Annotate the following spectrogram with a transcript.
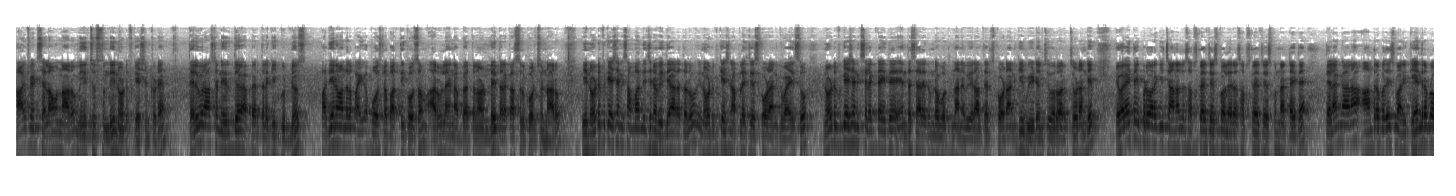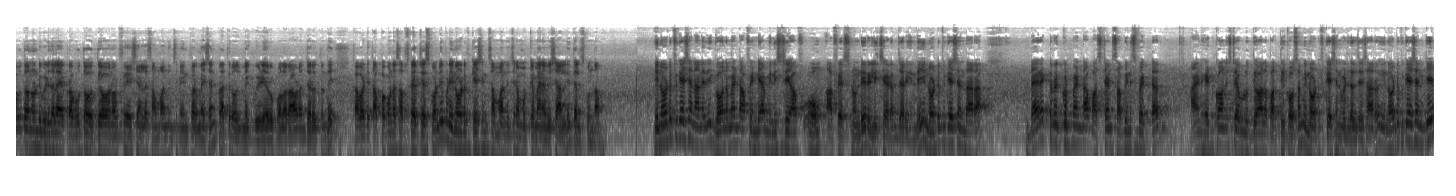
Hi friends ఎలా ఉన్నారు? మీరు చూస్తుంది నోటిఫికేషన్ టుడే. తెలుగు రాష్ట్ర నిరుద్యోగ అభ్యర్థులకి గుడ్ న్యూస్. పదిహేను వందల పైగా పోస్టుల భర్తీ కోసం అర్హులైన అభ్యర్థుల నుండి దరఖాస్తులు కోరుచున్నారు. ఈ నోటిఫికేషన్కి సంబంధించిన విద్యార్థులు ఈ నోటిఫికేషన్ అప్లై చేసుకోవడానికి వయసు నోటిఫికేషన్కి సెలెక్ట్ అయితే ఎంత శాలరీ ఉండబోతుంది అనే వివరాలు తెలుసుకోవడానికి వీడియోని చివరి వరకు చూడండి. ఎవరైతే ఇప్పటివరకు ఈ ఛానల్ను సబ్స్క్రైబ్ చేసుకోలేరో సబ్స్క్రైబ్ చేసుకున్నట్టయితే తెలంగాణ ఆంధ్రప్రదేశ్ మరియు కేంద్ర ప్రభుత్వం నుండి విడుదలయ్యే ప్రభుత్వ ఉద్యోగ నోటిఫికేషన్లకు సంబంధించిన ఇన్ఫర్మేషన్ ప్రతిరోజు మీకు వీడియో రూపంలో రావడం జరుగుతుంది. కాబట్టి తప్పకుండా సబ్స్క్రైబ్ చేసుకోండి. ఇప్పుడు ఈ నోటిఫికేషన్కి సంబంధించిన ముఖ్యమైన విషయాల్ని తెలుసుకుందాం. ఈ నోటిఫికేషన్ అనేది government of India ministry of home affairs నుండి రిలీజ్ చేయడం జరిగింది. ఈ నోటిఫికేషన్ ద్వారా direct recruitment of assistant sub inspector and head constable ఉద్యోగాల భర్తీ కోసం ఈ నోటిఫికేషన్ విడుదల చేశారు. ఈ నోటిఫికేషన్కి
